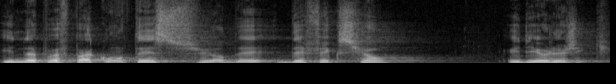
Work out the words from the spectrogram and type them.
ils ne peuvent pas compter sur des défections idéologiques.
